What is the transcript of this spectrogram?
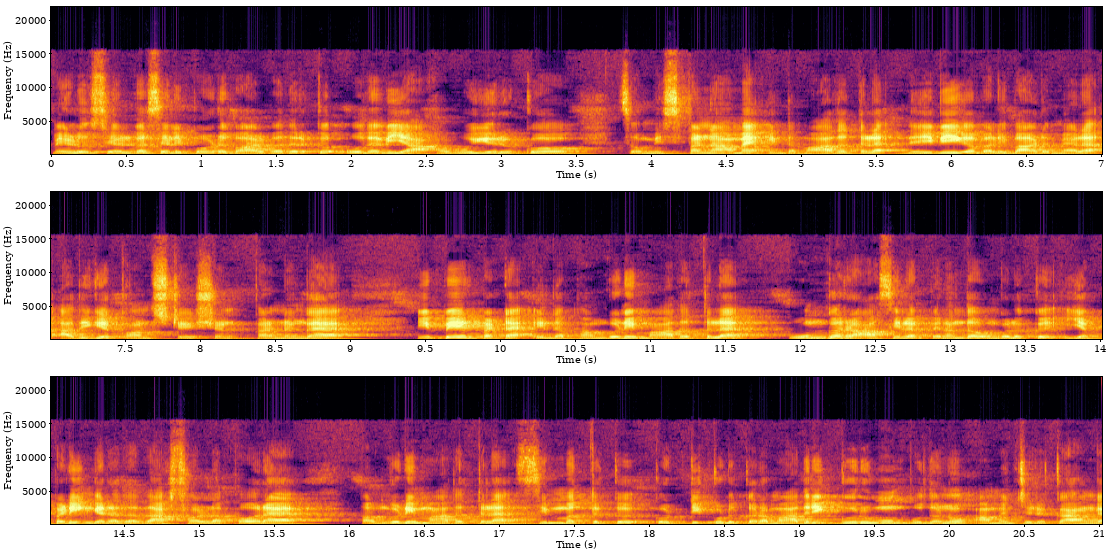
மேலும் செல்வ செழிப்போடு வாழ்வதற்கு உதவியாகவும் இருக்கும் ஸோ மிஸ் பண்ணாமல் இந்த மாதத்தில் தெய்வீக வழிபாடு மேலே அதிக கான்சன்ட்ரேஷன் பண்ணுங்கள் இப்பேற்பட்ட இந்த பங்குனி மாதத்தில் உங்கள் ராசியில் பிறந்தவங்களுக்கு எப்படிங்கிறத தான் சொல்ல போகிறேன் பங்குனி மாதத்தில் சிம்மத்துக்கு கொட்டி கொடுக்குற மாதிரி குருவும் புதனும் அமைஞ்சிருக்காங்க.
